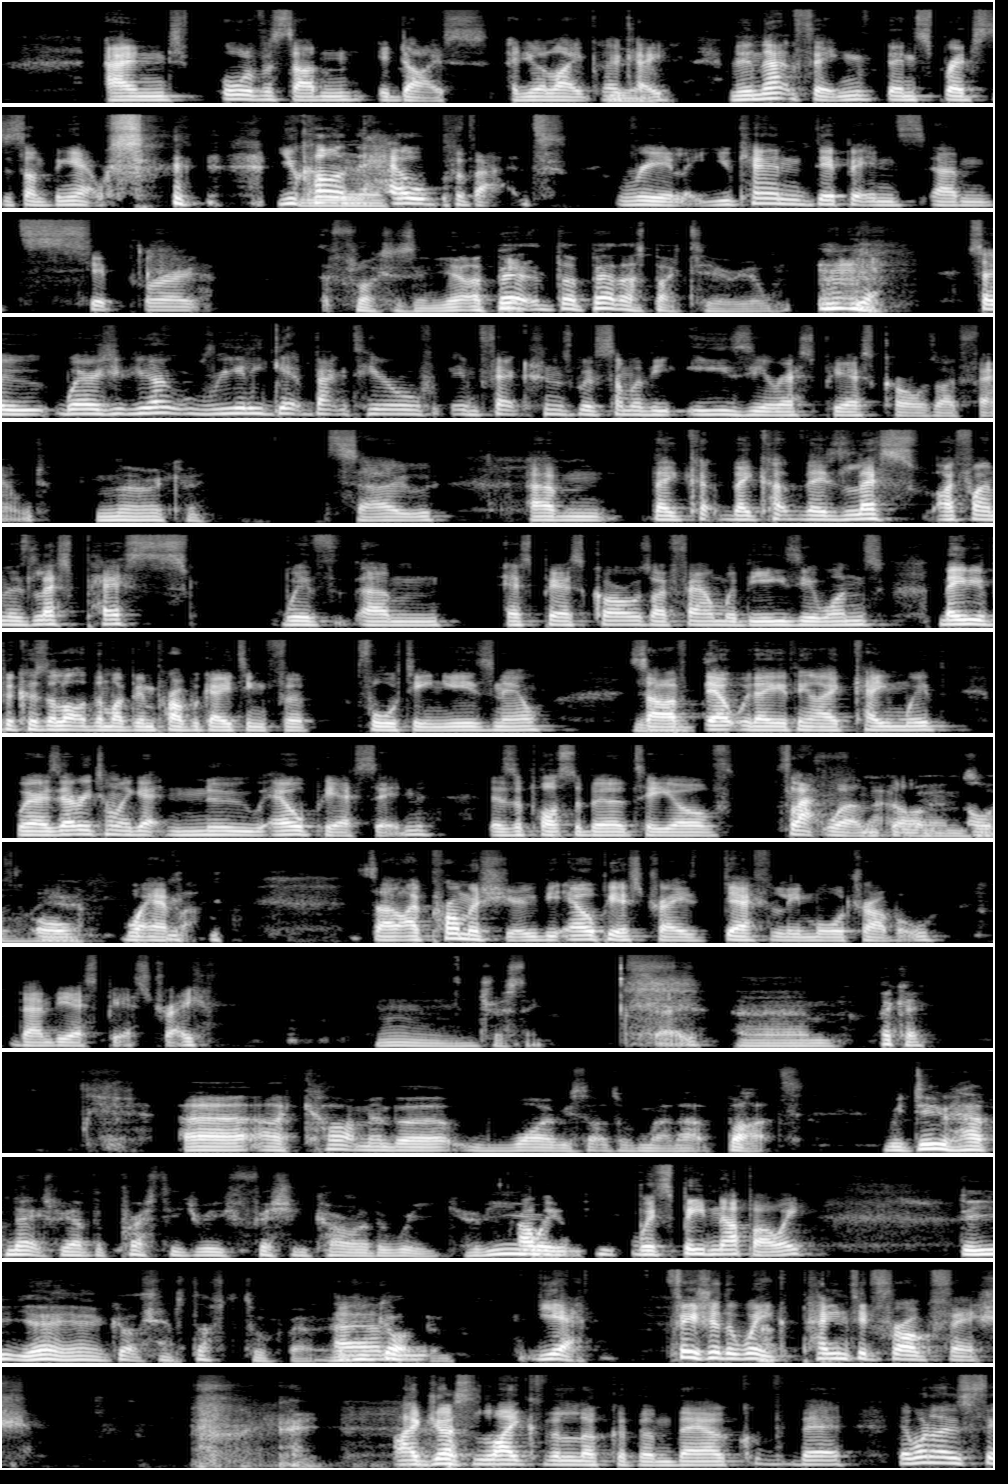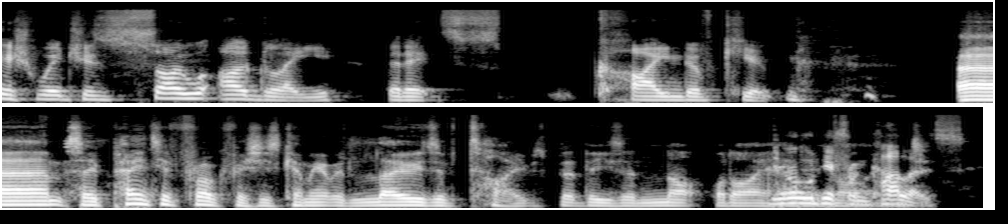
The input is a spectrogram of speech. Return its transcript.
and all of a sudden it dies, and you're like, Yeah. okay. And then that thing then spreads to something else. you can't Yeah. help that really. You can dip it in um, Cipro. Fluoxetine. Yeah, I bet. I bet that's bacterial. Yeah. So whereas you, you don't really get bacterial infections with some of the easier SPS corals I've found. no. Okay. So um, they cut they cut. There's less. I find there's less pests with um, SPS corals. I found with the easier ones. Maybe because a lot of them I've been propagating for 14 years now. So Yeah. I've dealt with everything I came with. Whereas every time I get new LPS in, there's a possibility of flatworms, or, or- or yeah. whatever. so I promise you, the LPS tray is definitely more trouble than the SPS tray. Hmm, interesting. So Um, okay. Uh, I can't remember why we started talking about that, but we do have next. We have the Prestige Reef Fishing Car of the Week. Have you? Are we- we're speeding up, are we? Do you, yeah, yeah. We've got some stuff to talk about. Have you Um, got them? Yeah. Fish of the week, painted frogfish. Okay. I just like the look of them. They're they're they're one of those fish which is so ugly that it's kind of cute. Um, so painted frogfish is coming up with loads of types, but these are not what I. They're all different colours.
